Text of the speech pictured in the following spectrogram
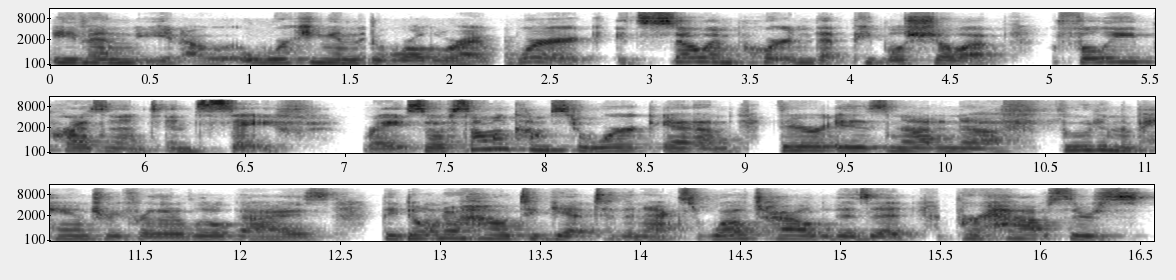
even, you know, working in the world where I work, it's so important that people show up fully present and safe right? So if someone comes to work and there is not enough food in the pantry for their little guys, they don't know how to get to the next well child visit, perhaps there's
